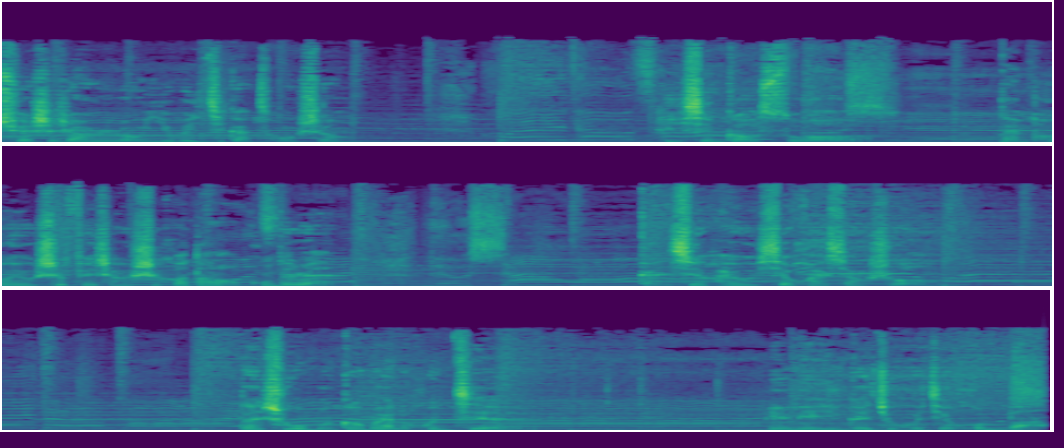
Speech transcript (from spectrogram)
确实让人容易危机感丛生。理性告诉我，男朋友是非常适合当老公的人。感性还有一些话想说，但是我们刚买了婚戒。明年应该就会结婚吧。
